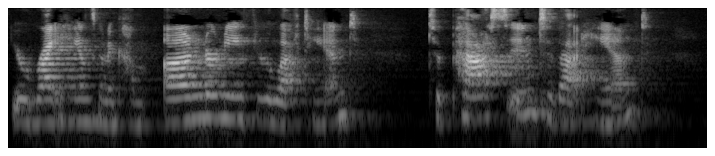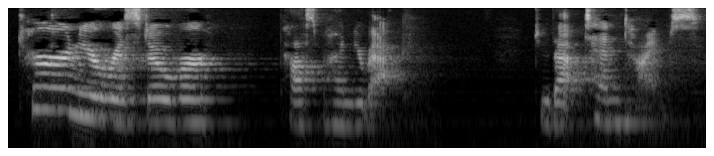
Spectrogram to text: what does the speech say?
Your right hand is going to come underneath your left hand to pass into that hand. Turn your wrist over, pass behind your back. Do that 10 times.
